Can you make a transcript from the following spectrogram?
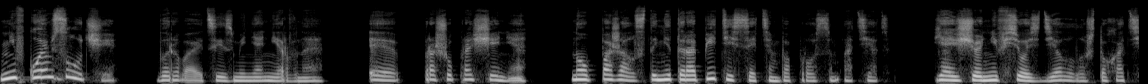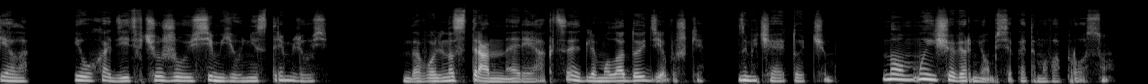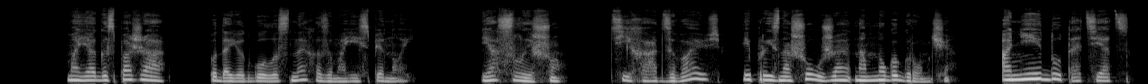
«Ни в коем случае!» — вырывается из меня нервная. «Э, прошу прощения, но, пожалуйста, не торопитесь с этим вопросом, отец. Я еще не все сделала, что хотела и уходить в чужую семью не стремлюсь. Довольно странная реакция для молодой девушки, замечает отчим. Но мы еще вернемся к этому вопросу. Моя госпожа, подает голос Неха за моей спиной. Я слышу. Тихо отзываюсь и произношу уже намного громче. Они идут, отец.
